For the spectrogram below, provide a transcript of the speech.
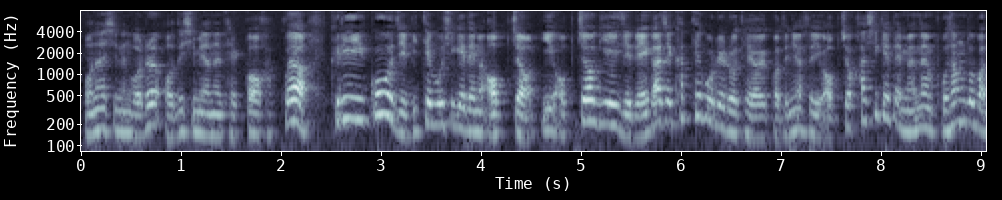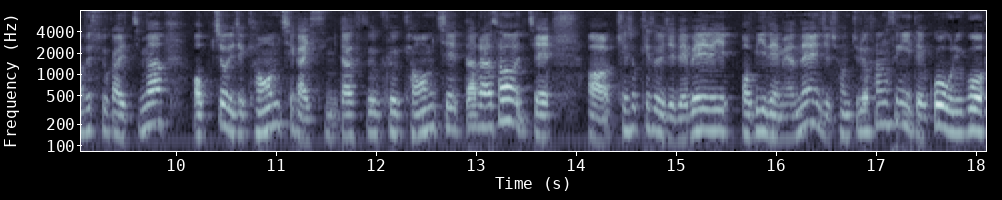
원하시는 거를 얻으시면 될 것 같고요. 그리고 이제 밑에 보시게 되면 업적. 이 업적이 이제 네 가지 카테고리로 되어 있거든요. 그래서 이 업적 하시게 되면은 보상도 받을 수가 있지만 업적 이제 경험치가 있습니다. 그래서 그 경험치에 따라서 이제 어 계속해서 이제 레벨업이 되면은 이제 전투력 상승이 되고 그리고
